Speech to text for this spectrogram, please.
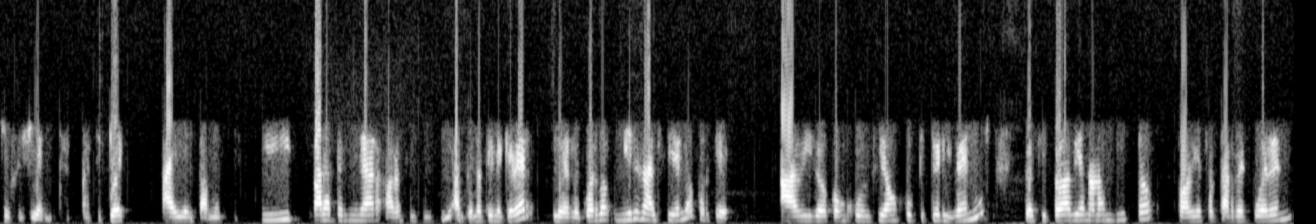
suficientes. Así que ahí estamos. Y para terminar, ahora sí, sí, sí, aunque no tiene que ver, les recuerdo, miren al cielo porque ha habido conjunción Júpiter y Venus, pero si todavía no lo han visto, todavía esta tarde pueden,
